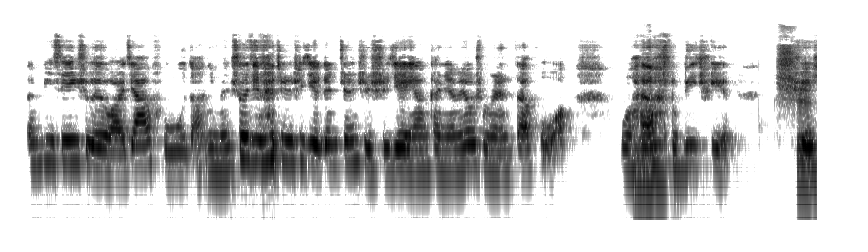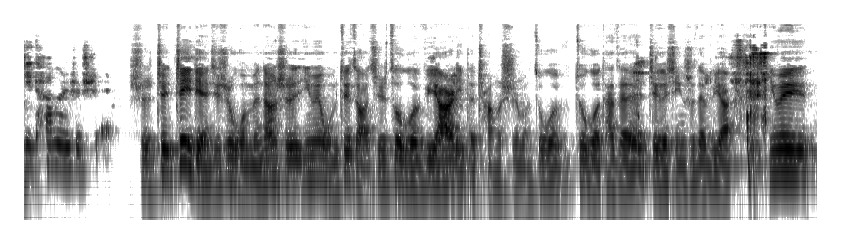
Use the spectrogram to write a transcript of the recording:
NPC 是为玩家服务的，你们设计的这个世界跟真实世界一样，感觉没有什么人在乎我，我还要努力去学习他们是谁。是这这一点，其实我们当时，因为我们最早其实做过 VR 里的尝试嘛，做过做过它在嗯这个形式在 VR，因为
